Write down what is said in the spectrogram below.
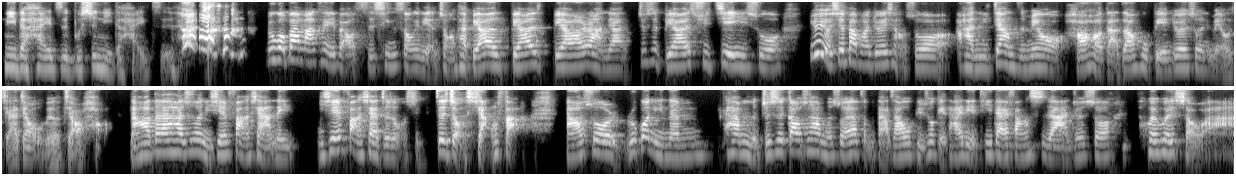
你的孩子不是你的孩子。如果爸妈可以保持轻松一点状态，不要不要不要让人家就是不要去介意说，因为有些爸妈就会想说啊，你这样子没有好好打招呼，别人就会说你没有家教，我没有教好。然后，但是他就说你先放下那，你先放下这种这种想法，然后说如果你能，他们就是告诉他们说要怎么打招呼，比如说给他一点替代方式啊，就是说挥挥手啊。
